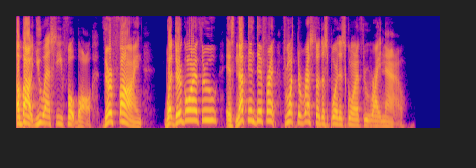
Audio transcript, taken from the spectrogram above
about USC football. They're fine. What they're going through is nothing different from what the rest of the sport is going through right now.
